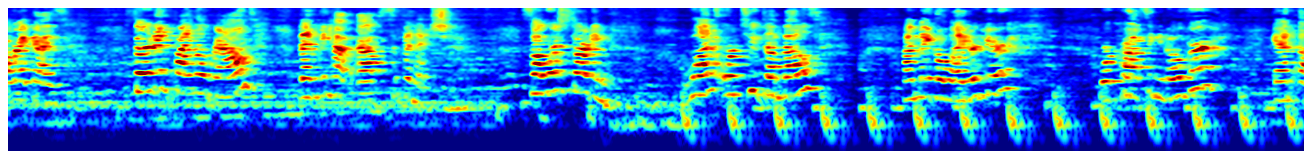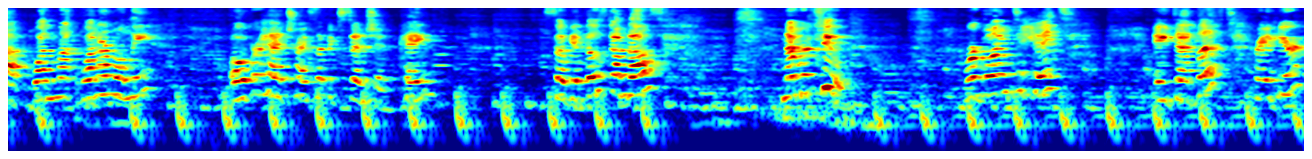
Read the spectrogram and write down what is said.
All right, guys. Third and final round, then we have abs to finish. So we're starting one or two dumbbells. I may go lighter here. We're crossing it over and up. One, one arm only. Overhead tricep extension, okay? So get those dumbbells. Number two, we're going to hit a deadlift right here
